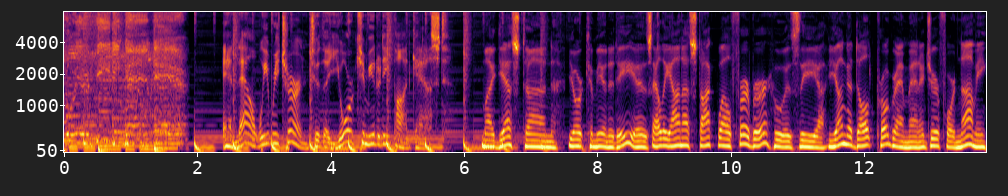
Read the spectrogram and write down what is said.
for your heating and air. And now we return to the Your Community Podcast. My guest on Your Community is Eliana Stockwell Ferber, who is the uh, Young Adult Program Manager for NAMI.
